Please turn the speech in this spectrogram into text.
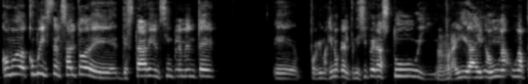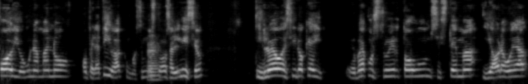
¿Cómo, cómo hiciste el salto de, de estar en simplemente, eh, porque imagino que al principio eras tú y por ahí hay un apoyo, una mano operativa, como hacemos todos al inicio, y luego decir, ok, eh, voy a construir todo un sistema y ahora voy a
